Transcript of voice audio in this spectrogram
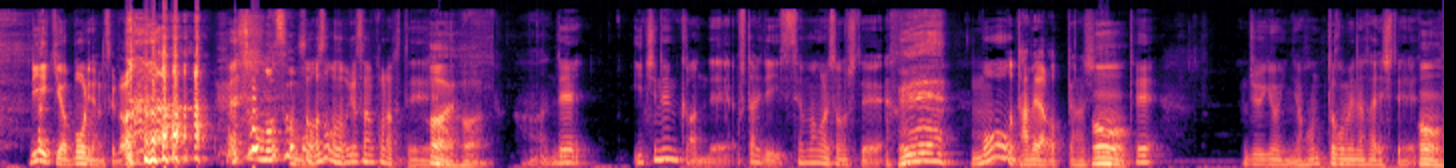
利益は暴利なんですけど。そもそも。そう、そもそもお客さん来なくて。はいはで、1年間で2人で1000万ぐらい損して、い。ええ。もうダメだろって話になって、従業員には本当ごめんなさいしてう、ん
